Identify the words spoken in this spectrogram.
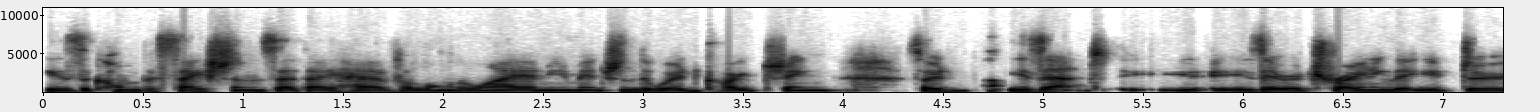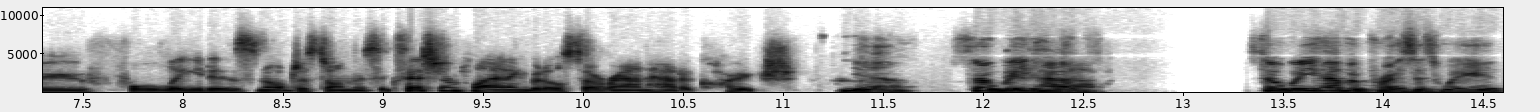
is the conversations that they have along the way. And you mentioned the word coaching. So is that is there a training that you do for leaders not just on the succession planning but also around how to coach? Yeah. So we have so we have a process where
